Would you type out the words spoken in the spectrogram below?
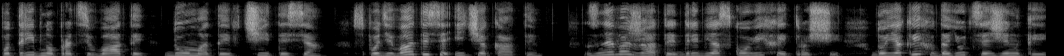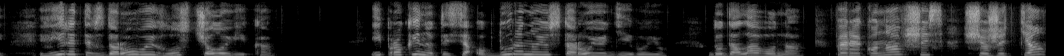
Потрібно працювати, думати, вчитися, сподіватися і чекати, зневажати дріб'язкові хитрощі, до яких вдаються жінки, вірити в здоровий глузд чоловіка. І прокинутися обдуреною старою дівою, додала вона, переконавшись, що життя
